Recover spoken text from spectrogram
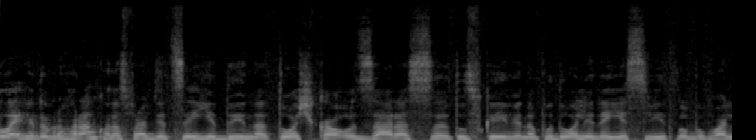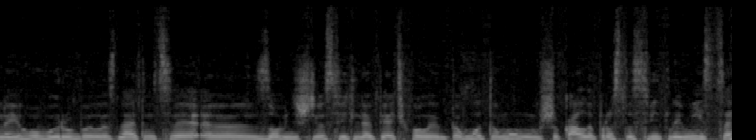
Колеги, доброго ранку. Насправді це єдина точка. От зараз е, тут в Києві на Подолі, де є світло. Буквально його виробили. Знаєте, це е, зовнішнє освітлення 5 хвилин тому. Тому ми шукали просто світле місце,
